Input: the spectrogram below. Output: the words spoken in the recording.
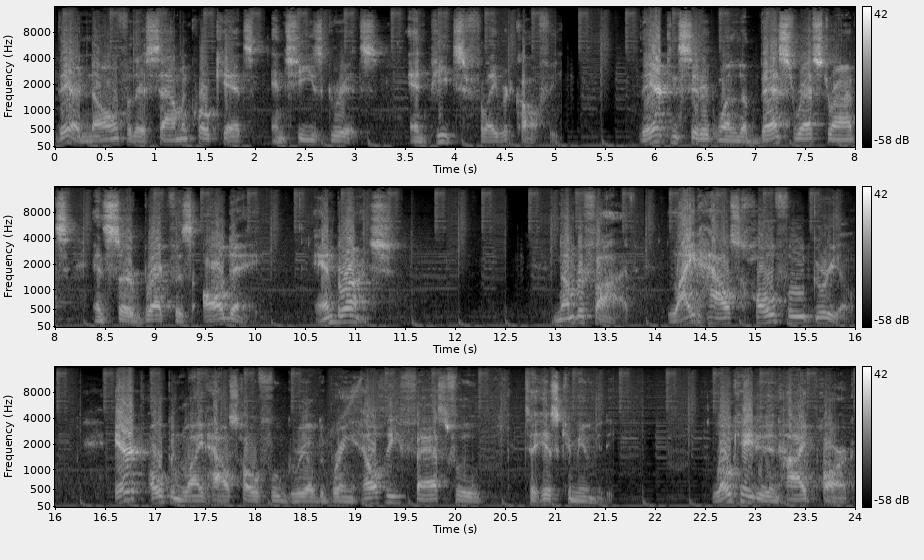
they are known for their salmon croquettes and cheese grits and peach flavored coffee. They are considered one of the best restaurants and serve breakfast all day and brunch. Number five, Lighthouse Whole Food Grill. Eric opened Lighthouse Whole Food Grill to bring healthy fast food to his community. Located in Hyde Park,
